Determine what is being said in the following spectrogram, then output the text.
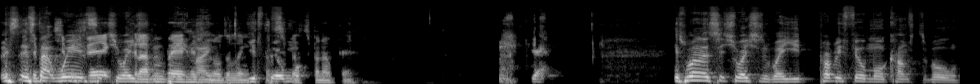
it's, it's that be, weird fair, situation. Being, like, link you'd feel that's been out there. Yeah, it's one of those situations where you'd probably feel more comfortable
